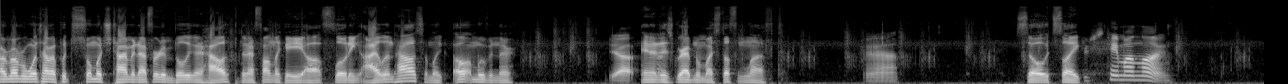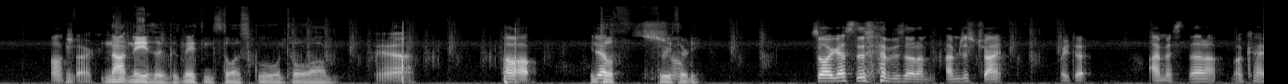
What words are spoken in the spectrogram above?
I remember one time I put so much time and effort in building a house, but then I found like a uh, floating island house. I'm like, oh, I'm moving there, Yeah. and I just grabbed all my stuff and left. Yeah. So it's like You just came online. I'll check. not Nathan because Nathan still has school until um Yeah. Oh. Until Yep, three thirty. So I guess this episode, I'm I'm just trying. Wait, I messed that up? Okay.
